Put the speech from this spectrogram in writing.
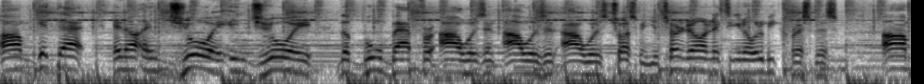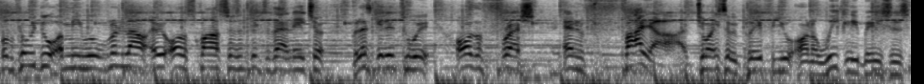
Um, get that and uh, enjoy, enjoy the boom bap for hours and hours and hours. Trust me, you turn it on, next thing you know, it'll be Christmas. Um, but before we do, I mean, we'll run out all the sponsors and things of that nature. But let's get into it. All the fresh and fire joints that we play for you on a weekly basis.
